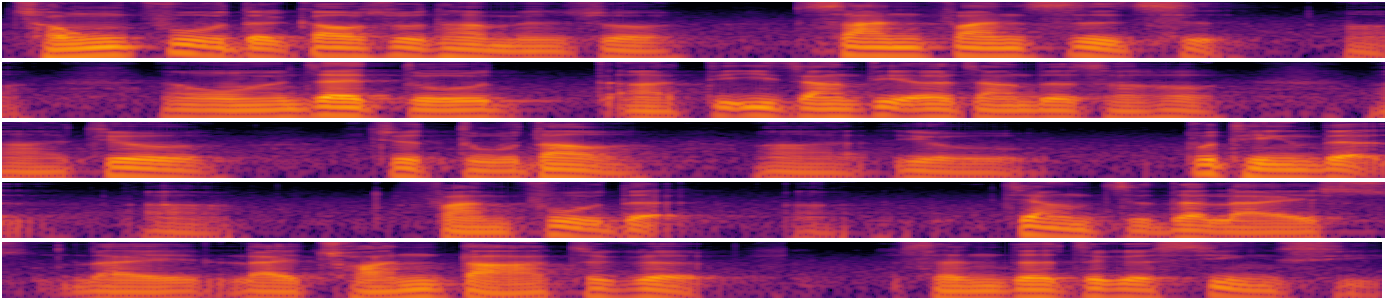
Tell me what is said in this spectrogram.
重复的告诉他们说三番四次啊。那我们在读啊第一章、第二章的时候啊，就就读到啊有不停的啊反复的这样子的来来来传达这个神的这个信息。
